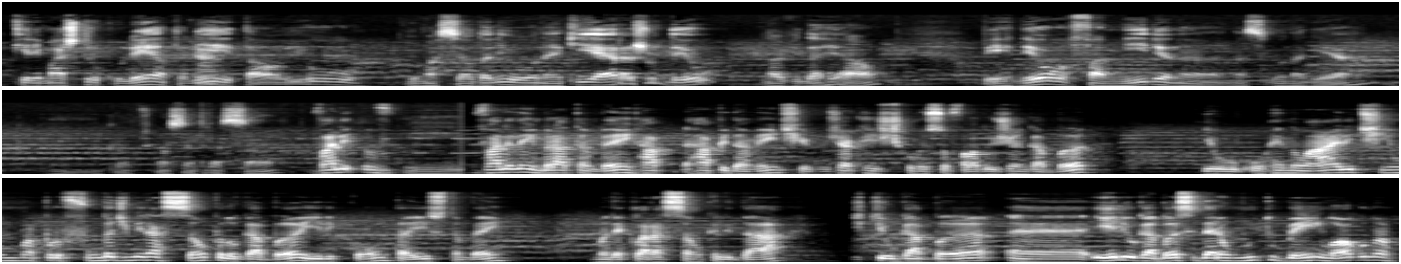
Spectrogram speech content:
Aquele mais truculento ali é. e tal, e o, e o Marcel Daliot, né? Que era judeu na vida real, perdeu família na, na Segunda Guerra em campos de concentração. Vale, e... vale lembrar também, rap, rapidamente, já que a gente começou a falar do Jean Gabin, e o, o Renoir ele tinha uma profunda admiração pelo Gabin, e ele conta isso também, uma declaração que ele dá, de que o Gabin, é, ele e o Gabin se deram muito bem logo no,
